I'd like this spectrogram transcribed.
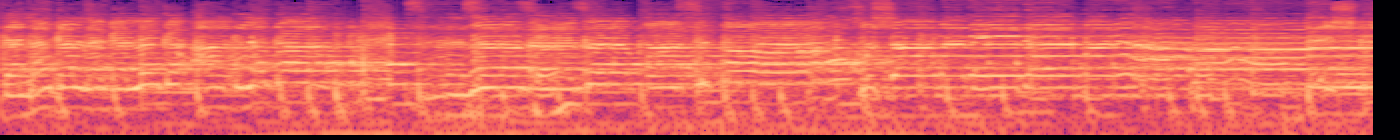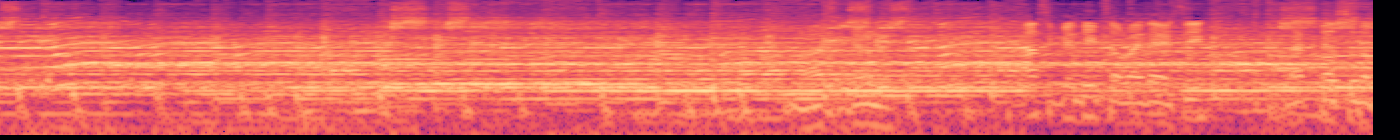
लगा लगा लगा लगा आग लगा जरा जरा जरा जरा पास तो खुशामदीदे मरहबा इश्क शवा मुश्क शवा इश्क शवा That's a good detail right there, see? That's close to the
